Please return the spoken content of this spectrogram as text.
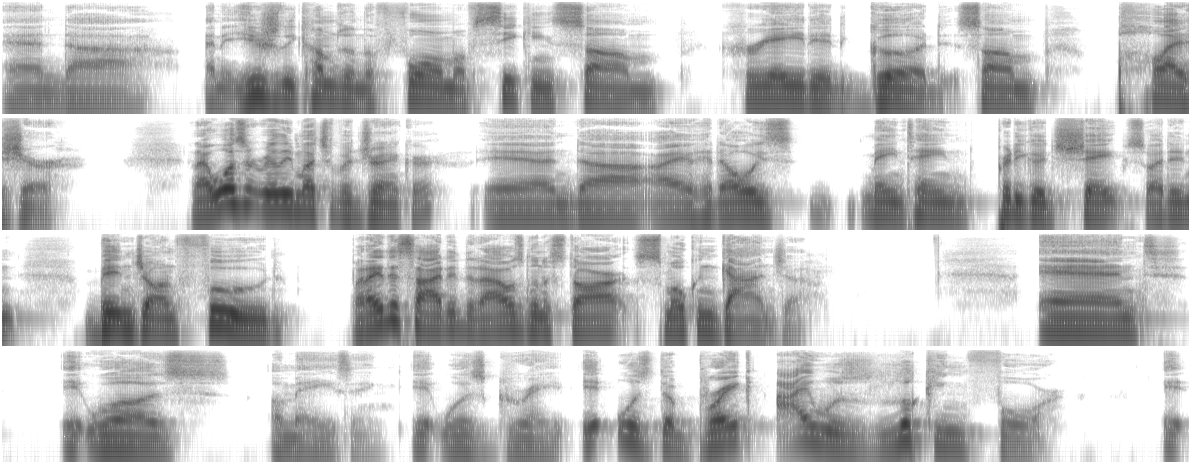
and uh, and it usually comes in the form of seeking some created good, some pleasure. And I wasn't really much of a drinker, and uh, I had always maintained pretty good shape, so I didn't binge on food. But I decided that I was going to start smoking ganja, and it was amazing. It was great. It was the break I was looking for It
